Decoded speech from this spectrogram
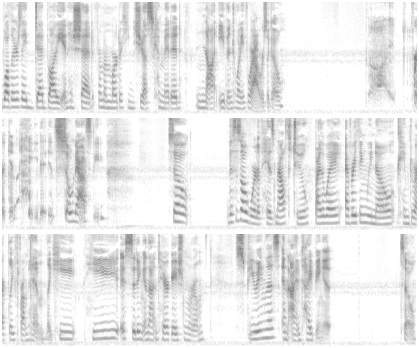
while there's a dead body in his shed from a murder he just committed not even 24 hours ago. I freaking hate it. It's so nasty. So, this is all word of his mouth too, by the way. Everything we know came directly from him. Like he he is sitting in that interrogation room spewing this and I'm typing it. So,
